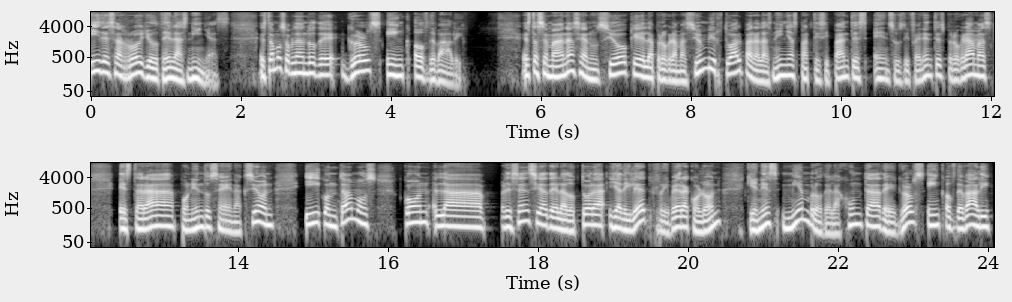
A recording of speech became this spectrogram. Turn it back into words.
y desarrollo de las niñas. Estamos hablando de Girls Inc. of the Valley. Esta semana se anunció que la programación virtual para las niñas participantes en sus diferentes programas estará poniéndose en acción y contamos con la presencia de la doctora Yadilet Rivera Colón, quien es miembro de la Junta de Girls Inc. of the Valley,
